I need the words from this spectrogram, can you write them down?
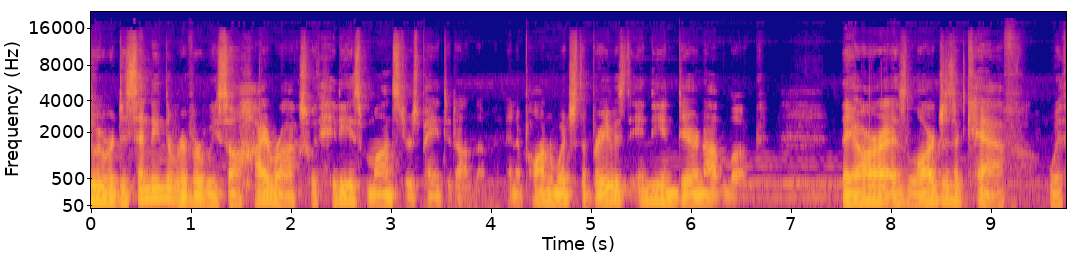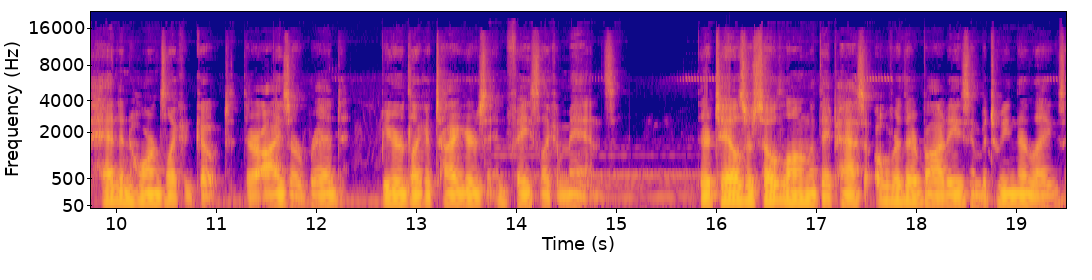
we were descending the river, we saw high rocks with hideous monsters painted on them, and upon which the bravest Indian dare not look. They are as large as a calf, with head and horns like a goat. Their eyes are red beard like a tiger's, and face like a man's. Their tails are so long that they pass over their bodies and between their legs,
